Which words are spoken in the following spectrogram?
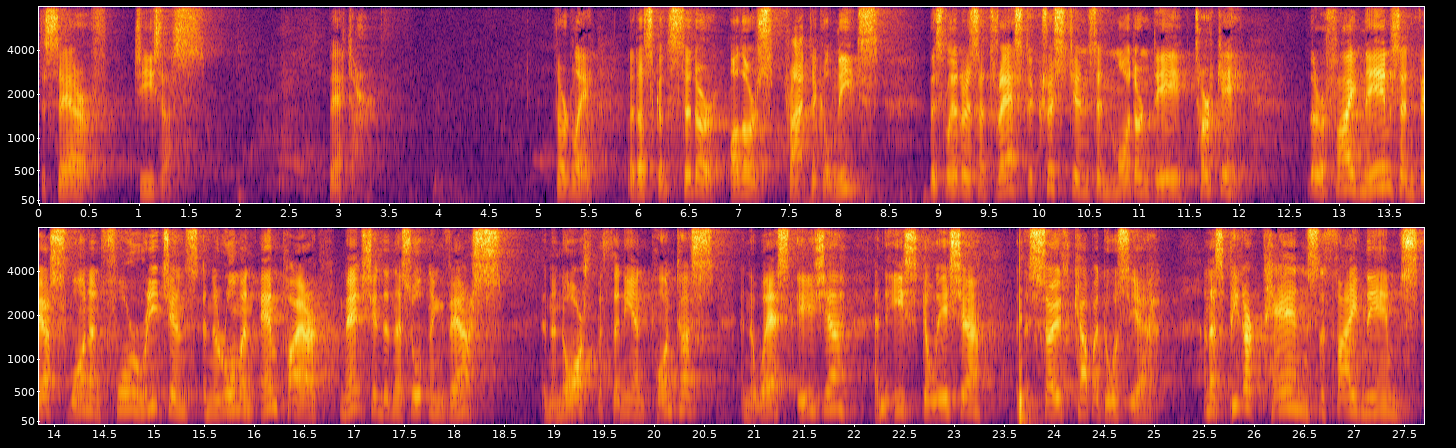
to serve Jesus better. Thirdly, let us consider others' practical needs. This letter is addressed to Christians in modern day Turkey. There are five names in verse 1 and four regions in the Roman Empire mentioned in this opening verse. In the north, Bithynia and Pontus. In the west, Asia. In the east, Galatia. In the south, Cappadocia. And as Peter pens the five names,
